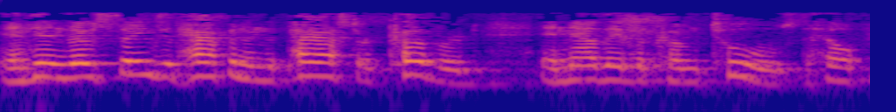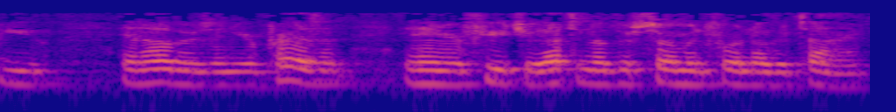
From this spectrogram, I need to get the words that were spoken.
And then those things that happened in the past are covered, and now they become tools to help you and others in your present and in your future. That's another sermon for another time.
